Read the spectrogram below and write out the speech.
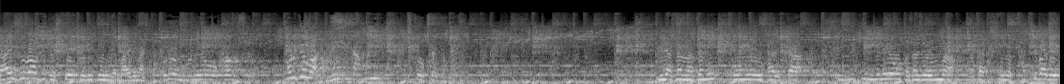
ライフワークとして取り組んでまいりました。これを胸を張るそれでは明確にしておきたいと思います皆様方に公言された鈴木宗男方上今私の立場で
